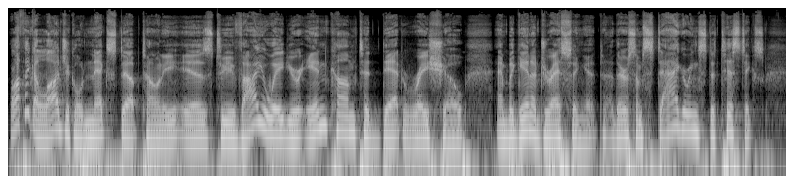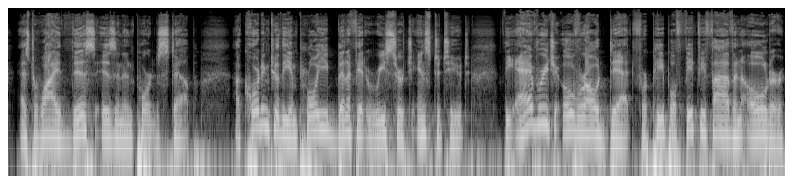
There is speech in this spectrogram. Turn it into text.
Well, I think a logical next step, Tony, is to evaluate your income to debt ratio and begin addressing it. There are some staggering statistics as to why this is an important step. According to the Employee Benefit Research Institute, the average overall debt for people 55 and older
